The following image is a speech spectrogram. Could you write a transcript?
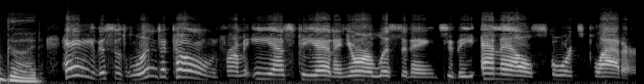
good. Hey, this is Linda Cohn from ESPN, and you're listening to the ML Sports Platter.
